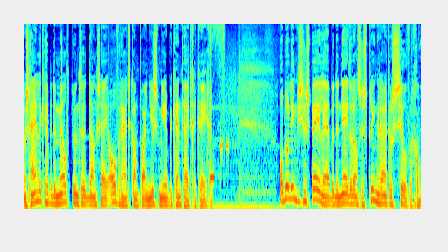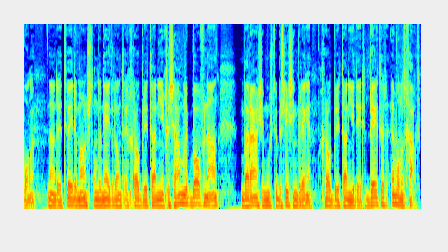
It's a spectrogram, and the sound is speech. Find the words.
Waarschijnlijk hebben de meldpunten dankzij overheidscampagnes meer bekendheid gekregen. Op de Olympische Spelen hebben de Nederlandse springruiters zilver gewonnen. Na de tweede mars stonden Nederland en Groot-Brittannië gezamenlijk bovenaan. Een barrage moest de beslissing brengen. Groot-Brittannië deed het beter en won het goud.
